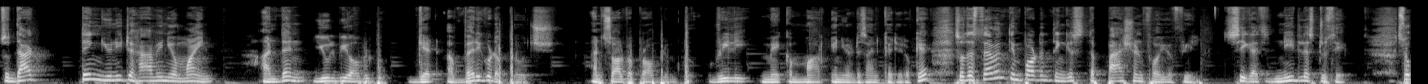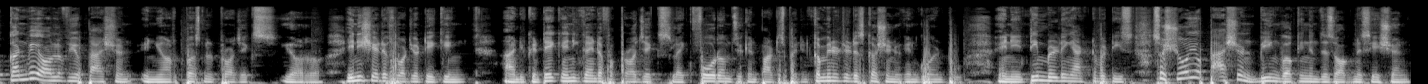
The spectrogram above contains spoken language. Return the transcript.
So that thing you need to have in your mind and then you'll be able to get a very good approach and solve a problem to really make a mark in your design career okay? So the seventh important thing is the passion for your field. See guys needless to say so convey all of your passion in your personal projects, your initiatives, what you're taking, and you can take any kind of a projects like forums. You can participate in community discussion. You can go into any team building activities. So show your passion being working in this organization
